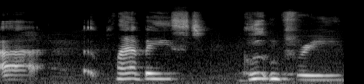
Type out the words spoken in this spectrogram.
uh, plant-based, gluten-free,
